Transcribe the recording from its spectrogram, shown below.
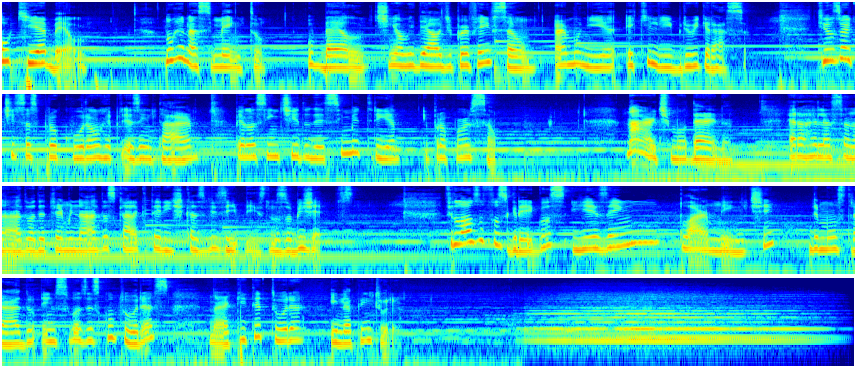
O que é belo? No Renascimento, o belo tinha um ideal de perfeição, harmonia, equilíbrio e graça, que os artistas procuram representar pelo sentido de simetria e proporção. Na arte moderna, era relacionado a determinadas características visíveis nos objetos. Filósofos gregos e exemplarmente demonstrado em suas esculturas, na arquitetura e na pintura.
